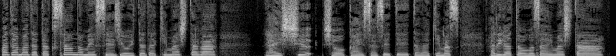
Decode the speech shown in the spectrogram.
まだまだたくさんのメッセージをいただきましたが、来週紹介させていただきます。ありがとうございました。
